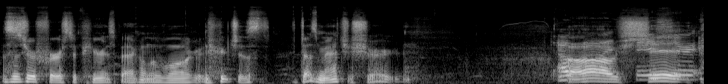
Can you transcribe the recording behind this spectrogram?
This is your first appearance back on the vlog, and you're just. It does match your shirt. Oh, Oh shit!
